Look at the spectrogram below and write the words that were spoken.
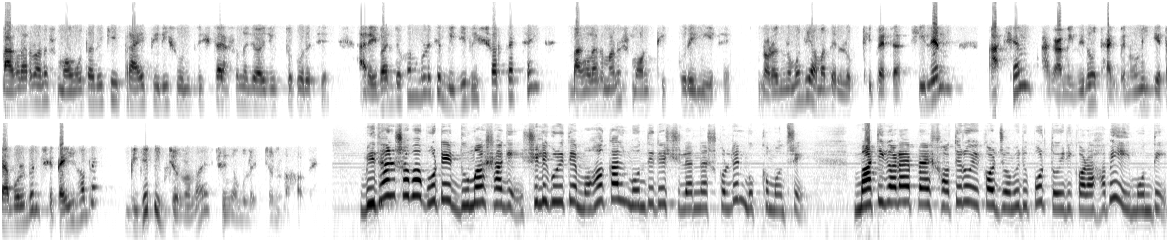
বাংলার মানুষ মমতা দিকেই প্রায় তিরিশ, উনত্রিশটা আসনে জয়যুক্ত করেছে। আর এবার যখন বলেছে, বিজেপির সরকার চাই, বাংলার মানুষ মন ঠিক করে নিয়েছে। নরেন্দ্র মোদী আমাদের লক্ষ্মী পেঁচা ছিলেন। আছেন আগামী দিনেও থাকবেন। উনি যেটা বলবেন সেটাই হবে। বিজেপির জন্য নয় তৃণমূলের জন্য হবে। বিধানসভা ভোটের দু মাস আগে শিলিগুড়িতে মহাকাল মন্দিরের শিলান্যাস করলেন মুখ্যমন্ত্রী। মাটিগাড়ায় প্রায় সতেরো একর জমির উপর তৈরি করা হবে এই মন্দির।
